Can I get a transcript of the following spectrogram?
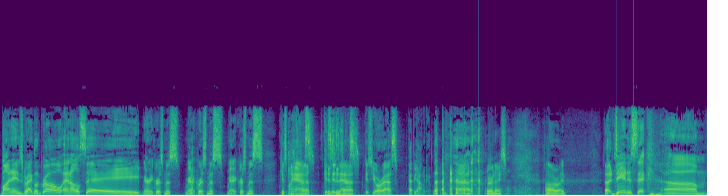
My name's Greg LeGros, and I'll say Merry Christmas, Merry Christmas, Merry Christmas. Kiss my ass, kiss, his, ass, kiss your ass. Happy Hanukkah. Very nice. All right. uh, Dan is sick. Um,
